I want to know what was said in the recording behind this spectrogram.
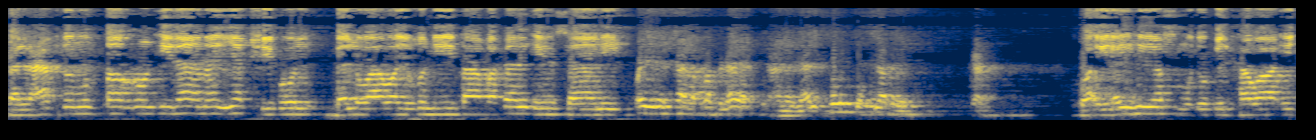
فالعبد مضطر إلى من يكشف البلوى ويغني فاقة الإنسان وإذا كان الرب لا يقدر على ذلك فوجه إلى غيره نعم. وإليه يصمد في الحوائج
